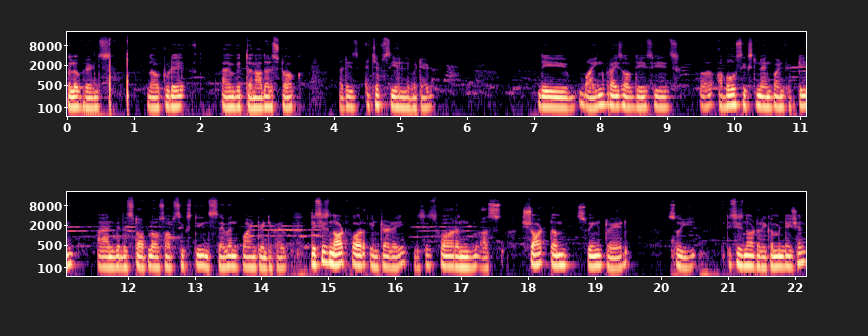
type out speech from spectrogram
hello friends now today i am with another stock that is hfcl limited. The buying price of this is uh, above 69.15 and with the stop loss of 67.25 this is not for intraday this is for an, a short term swing trade. So this is not a recommendation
